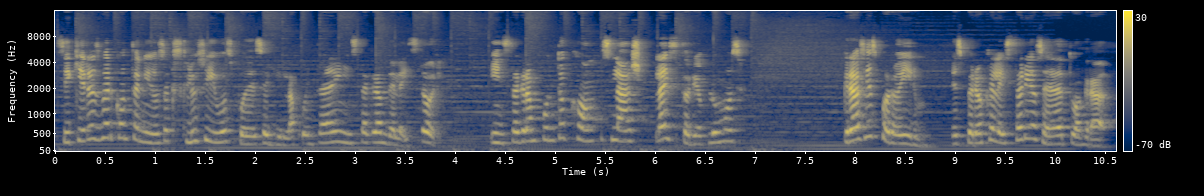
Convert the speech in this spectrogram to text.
Si quieres ver contenidos exclusivos, puedes seguir la cuenta de Instagram de la historia, instagram.com slash la historia plumosa. Gracias por oírme, espero que la historia sea de tu agrado.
